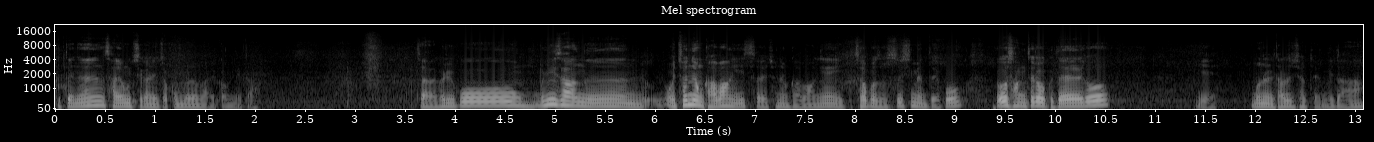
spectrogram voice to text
그때는 사용 시간이 조금 늘어날 겁니다. 자 그리고 문의사항은 어, 전용 가방이 있어요. 전용 가방에 접어서 쓰시면 되고 이 상태로 그대로 예, 문을 닫으셔도 됩니다.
